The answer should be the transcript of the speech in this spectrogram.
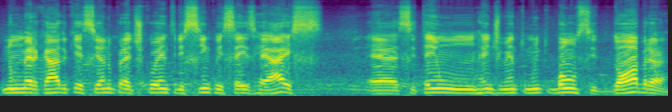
Num mercado que esse ano praticou entre 5 e 6 reais, é, se tem um rendimento muito bom, se dobra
